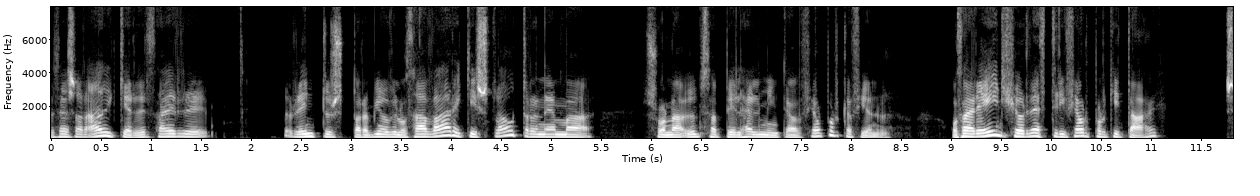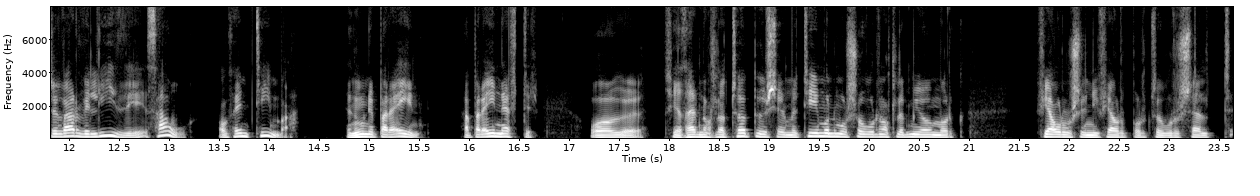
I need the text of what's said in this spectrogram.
þessar aðgerðir þær reyndust bara mjög vel og það var ekki slátra nema svona um það byl helming af fjárborgarfjönu og það er einhjörð eftir í fjárborg í dag sem var við líði þá á þeim tíma. En hún er bara einn, það er bara einn eftir. Og uh, því að það er náttúrulega töpuð sér með tímunum og svo voru náttúrulega mjög mörg fjárhúsin í fjárborg þau voru selgt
